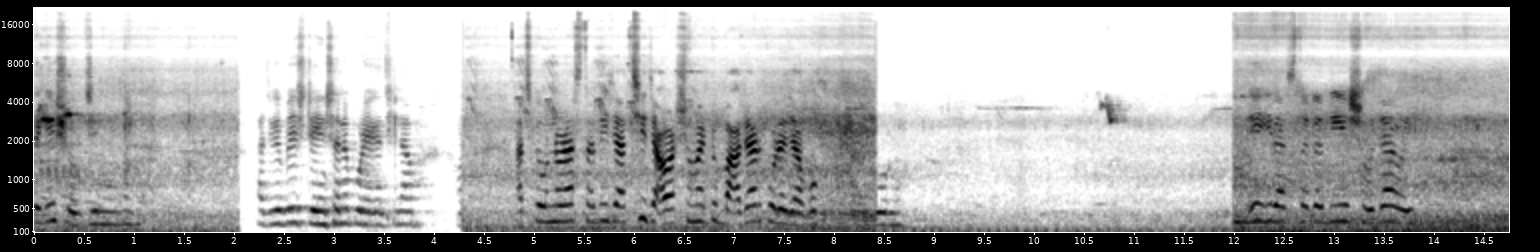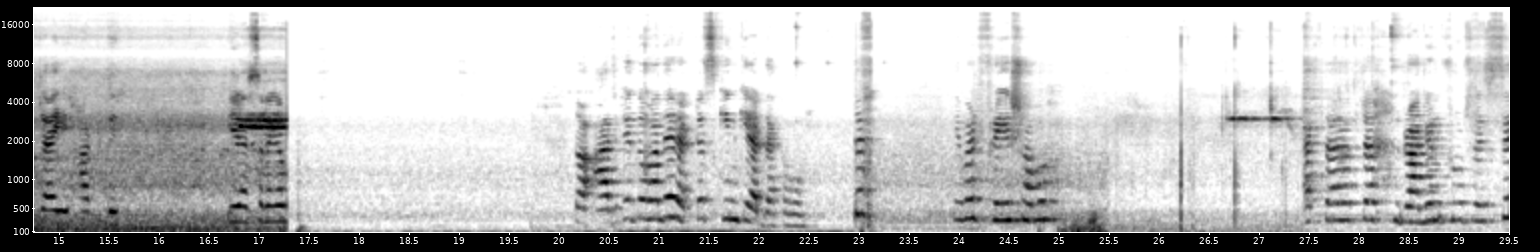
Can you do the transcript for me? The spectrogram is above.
থেকেই সবজি আজকে বেশ টেনশনে পড়ে গেছিলাম। আজকে অন্য রাস্তা দিয়ে যাচ্ছি, যাওয়ার সময় একটু বাজার করে যাব। এই রাস্তাটা দিয়ে সোজা ওই যাই হাঁটতে। এই রাস্তাটাকে তো আজকে তোমাদের একটা স্কিন কেয়ার দেখাবো। এবার ফ্রেশ হব। একটা একটা ড্রাগন ফ্রুটস এসছে।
